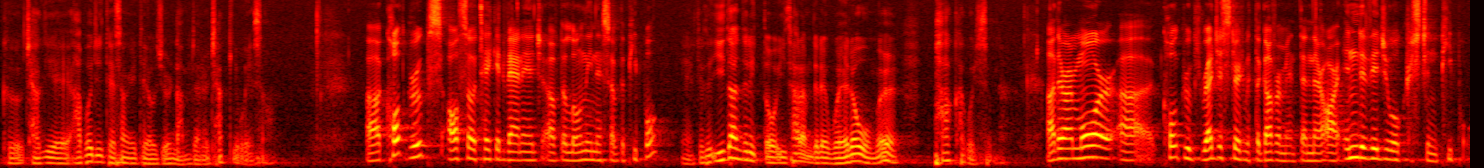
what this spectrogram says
그 자기의 아버지 대상이 되어줄 남자를 찾기 위해서 Uh, cult groups also take advantage of the loneliness of the people. 예, 그래서 이단들이 또 이 사람들의 외로움을 파악하고 있습니다. Uh, there are more uh, cult groups registered with the government than there are individual Christian people.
